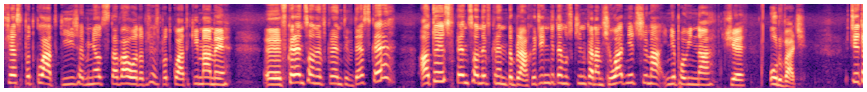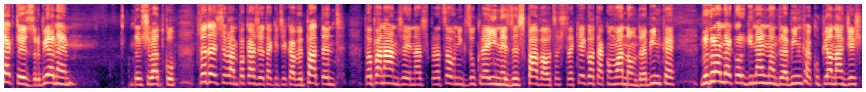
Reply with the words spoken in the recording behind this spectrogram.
przez podkładki, żeby nie odstawało to przez podkładki, mamy wkręcone wkręty w deskę, a tu jest wkręcony wkręt do blachy. Dzięki temu skrzynka nam się ładnie trzyma i nie powinna się urwać. Czy tak to jest zrobione? W tym przypadku tutaj jeszcze Wam pokażę taki ciekawy patent. To pan Andrzej, nasz pracownik z Ukrainy, zespawał coś takiego, taką ładną drabinkę. Wygląda jak oryginalna drabinka kupiona gdzieś,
